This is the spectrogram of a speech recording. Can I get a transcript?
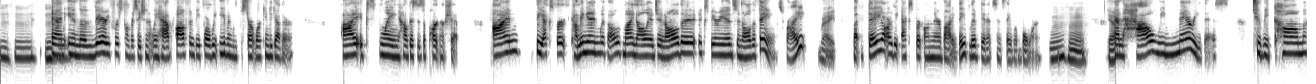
Mm-hmm, mm-hmm. And in the very first conversation that we have, often before we even start working together, I explain how this is a partnership. I'm the expert coming in with all of my knowledge and all the experience and all the things, right? Right. But they are the expert on their body. They've lived in it since they were born. Mm-hmm. Yeah. And how we marry this to become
